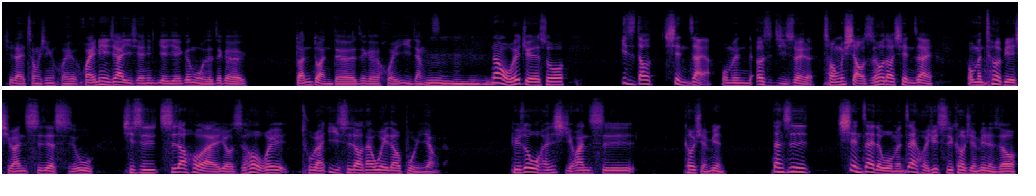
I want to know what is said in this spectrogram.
就来重新回怀念一下以前爷爷跟我的这个短短的这个回忆，这样子。嗯嗯嗯。那我会觉得说，一直到现在啊，我们二十几岁了，从小时候到现在，我们特别喜欢吃的食物，其实吃到后来，有时候我会突然意识到它味道不一样了。比如说，我很喜欢吃科学面，但是现在的我们再回去吃科学面的时候，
